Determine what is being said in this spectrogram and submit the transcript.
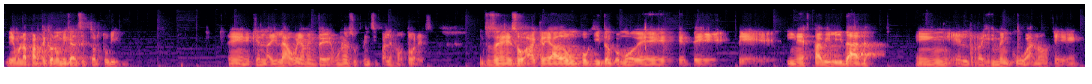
digamos, la parte económica del sector turismo, eh, que en la isla obviamente es uno de sus principales motores. Entonces eso ha creado un poquito como de, de, de inestabilidad en el régimen cubano que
